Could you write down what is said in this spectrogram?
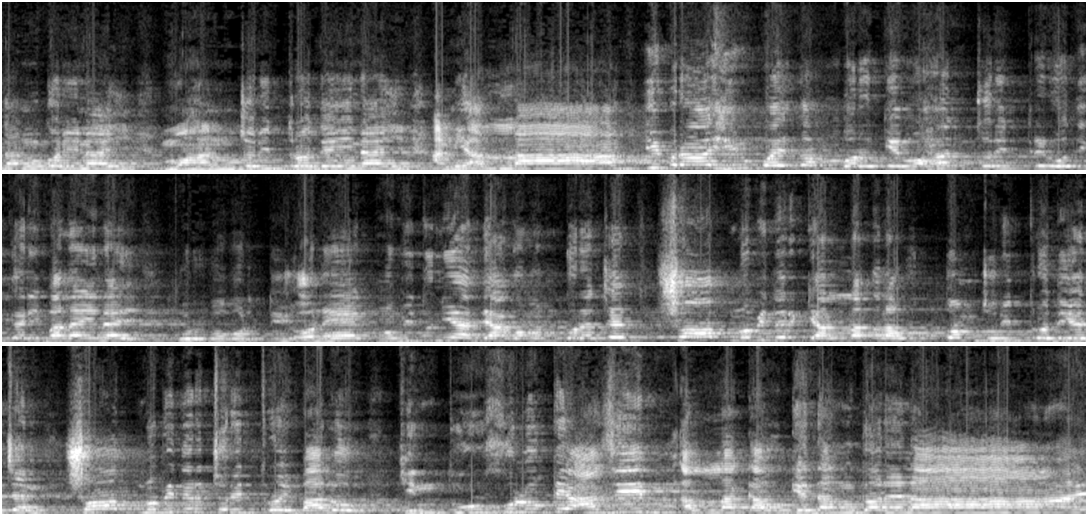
দান করি নাই, মহান চরিত্র দেই নাই। আমি আল্লাহ ইব্রাহিম পয়গম্বরকে মহান চরিত্রের অধিকারী বানাই নাই। পূর্ববর্তী অনেক নবী দুনিয়াতে আগমন করেছেন, সব নবীদেরকে আল্লাহ তালা উত্তম চরিত্র দিয়েছেন, সব নবীদের চরিত্রই ভালো, কিন্তু খুলুকে আজিম আল্লাহ কাউকে দান করে নাই।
